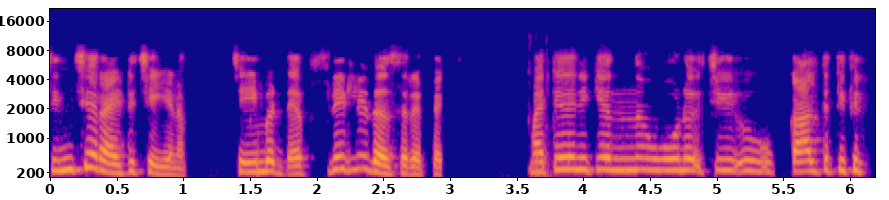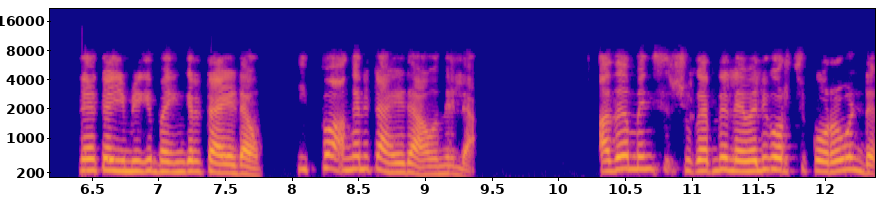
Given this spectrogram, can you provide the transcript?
സിൻസിയർ ആയിട്ട് ചെയ്യണം. ചെയ്യുമ്പോൾ ഡെഫിനറ്റ്ലി ദസ് എ എഫക്ട് മറ്റേത് എനിക്ക് ഒന്ന് ഊണ് കാലത്ത് ടിഫിൻ കഴിയുമ്പോഴേക്കും ഭയങ്കര ടയർഡ് ആവും. ഇപ്പൊ അങ്ങനെ ടയർഡ് ആവുന്നില്ല. അത് മീൻസ് ഷുഗറിന്റെ ലെവൽ കുറച്ച് കുറവുണ്ട്.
